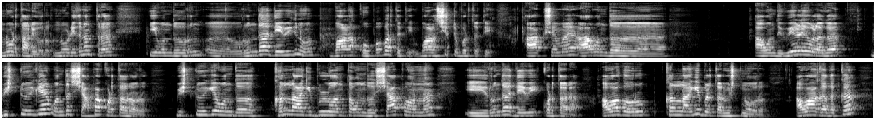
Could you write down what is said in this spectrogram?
ನೋಡ್ತಾರೆ ಇವರು. ನೋಡಿದ ನಂತರ ಈ ಒಂದು ವೃಂದ ವೃಂದಾದೇವಿಗೂ ಭಾಳ ಕೋಪ ಬರ್ತೈತಿ ಭಾಳ ಸಿಟ್ಟು ಬರ್ತೈತಿ. ಆ ಕ್ಷಮ, ಆ ಒಂದು ಆ ಒಂದು ವೇಳೆಯೊಳಗೆ ವಿಷ್ಣುವಿಗೆ ಒಂದು ಶಾಪ ಕೊಡ್ತಾರೆ ಅವರು. ವಿಷ್ಣುವಿಗೆ ಒಂದು ಕಲ್ಲಾಗಿ ಬೀಳುವಂಥ ಒಂದು ಶಾಪವನ್ನು ಈ ವೃಂದಾದೇವಿ ಕೊಡ್ತಾರೆ. ಅವಾಗ ಅವರು ಕಲ್ಲಾಗಿ ಬೀಳ್ತಾರೆ ವಿಷ್ಣು ಅವರು. ಅವಾಗ ಅದಕ್ಕೆ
